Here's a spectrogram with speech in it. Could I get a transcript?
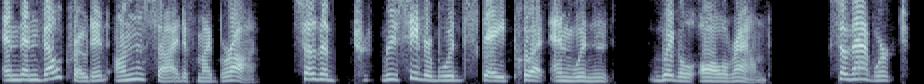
and then velcroed it on the side of my bra so the tr- receiver would stay put and wouldn't wiggle all around. So that worked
